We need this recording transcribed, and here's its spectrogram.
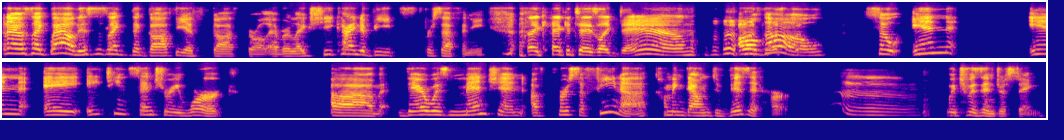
I was like, wow, this is like the gothiest goth girl ever. Like she kind of beats Persephone. like Hecate's like, damn. although so in in a 18th century work um there was mention of Persephone coming down to visit her Hmm. which was interesting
